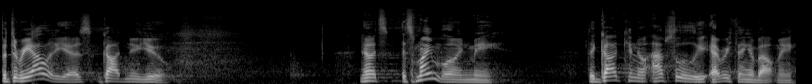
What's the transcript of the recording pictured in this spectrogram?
But the reality is, God knew you. Now, it's, it's mind blowing me that God can know absolutely everything about me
